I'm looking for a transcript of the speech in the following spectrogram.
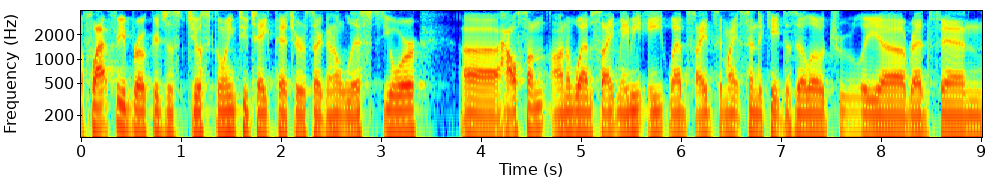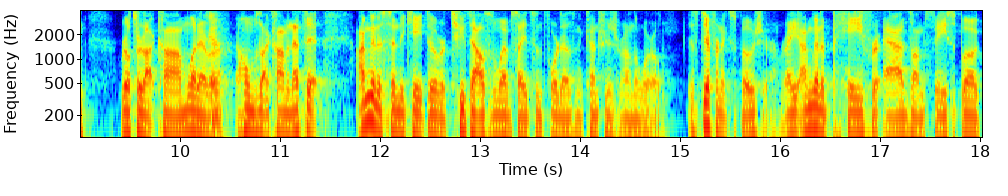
A flat fee brokerage is just going to take pictures. They're going to list your uh, house on, on a website maybe eight websites. They might syndicate to zillow trulia redfin realtor.com whatever homes.com and that's it i'm going to syndicate to over 2000 websites in four dozen countries around the world. It's different exposure right? I'm going to pay for ads on facebook.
